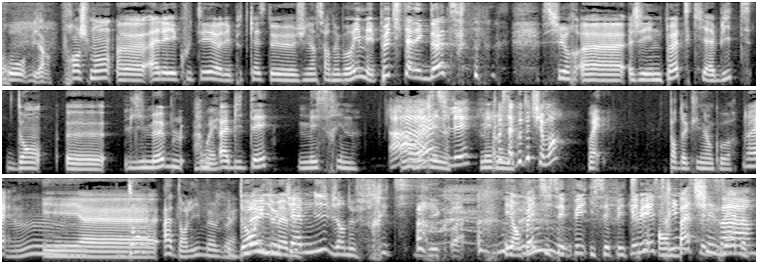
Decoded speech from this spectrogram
Trop bien. Franchement, euh, allez écouter euh, les podcasts de Julien Cernobori. Mais petite anecdote sur, euh, j'ai une pote qui habite dans euh, l'immeuble Ah où ouais. habitait Mesrine, Ah, Ah, ouais, Mérine. stylé. Mérine. Ah, mais c'est à côté de chez moi? Porte de Clignancourt. Ouais. Et euh, dans, ah, dans l'immeuble. ouais. dans l'immeuble. Camille vient de frétiller, quoi. Et en fait, il s'est fait, il s'est fait Mais tuer en bas de chez pas- elle.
